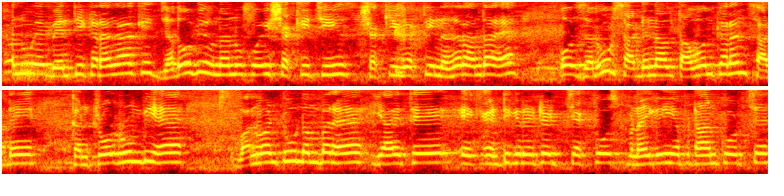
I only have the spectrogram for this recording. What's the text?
ਤੁਹਾਨੂੰ ਇਹ ਬੇਨਤੀ ਕਰਾਂਗਾ ਕਿ ਜਦੋਂ ਵੀ ਉਹਨਾਂ ਨੂੰ ਕੋਈ ਸ਼ੱਕੀ ਚੀਜ਼, ਸ਼ੱਕੀ ਵਿਅਕਤੀ ਨਜ਼ਰ ਆਂਦਾ ਹੈ, ਉਹ ਜ਼ਰੂਰ ਸਾਡੇ ਨਾਲ ਤਾਵਨ ਕਰਨ। ਸਾਡੇ ਕੰਟਰੋਲ ਰੂਮ ਵੀ ਹੈ 112 ਨੰਬਰ ਹੈ, ਜਾਂ ਇੱਥੇ ਇੱਕ ਇੰਟੀਗ੍ਰੇਟਿਡ ਚੈੱਕ ਪੋਸਟ ਬਣਾਈ ਗਈ ਹੈ ਪਠਾਨਕੋਟ 'ਚ,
